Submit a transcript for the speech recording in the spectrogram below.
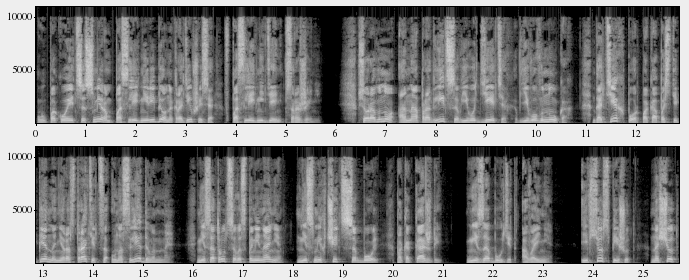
упокоится с миром последний ребенок, родившийся в последний день сражений. Все равно она продлится в его детях, в его внуках, до тех пор, пока постепенно не растратится унаследованное, не сотрутся воспоминания, не смягчится боль, пока каждый не забудет о войне. И все спишут насчет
